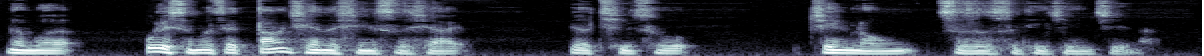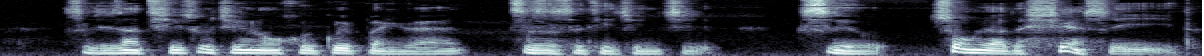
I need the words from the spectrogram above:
那么，为什么在当前的形势下要提出金融支持实体经济呢？实际上，提出金融回归本源、支持实体经济是有重要的现实意义的。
